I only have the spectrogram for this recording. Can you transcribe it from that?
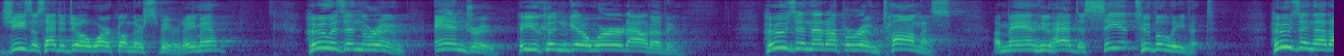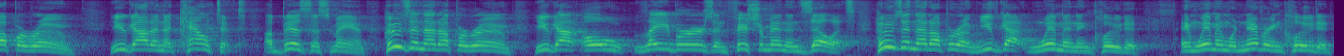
Jesus had to do a work on their spirit. Amen? Who is in the room? Andrew, who you couldn't get a word out of him. Who's in that upper room? Thomas, a man who had to see it to believe it. Who's in that upper room? You got an accountant, a businessman. Who's in that upper room? You got old laborers and fishermen and zealots. Who's in that upper room? You've got women included. And women were never included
